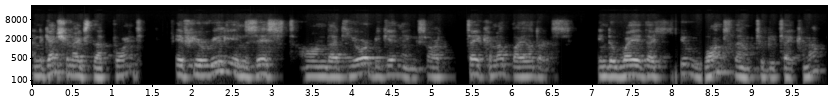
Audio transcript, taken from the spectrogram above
and again, she makes that point, if you really insist on that your beginnings are taken up by others in the way that you want them to be taken up,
